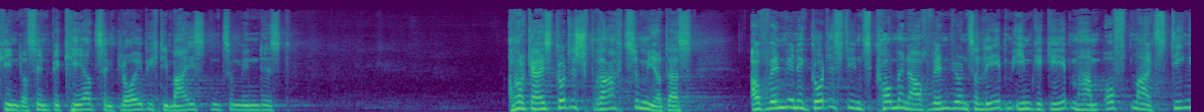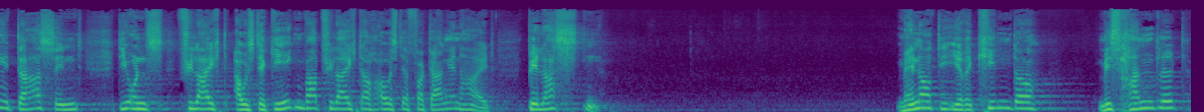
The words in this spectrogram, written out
Kinder sind bekehrt, sind gläubig, die meisten zumindest. Aber Geist Gottes sprach zu mir, dass auch wenn wir in den Gottesdienst kommen, auch wenn wir unser Leben ihm gegeben haben, oftmals Dinge da sind, die uns vielleicht aus der Gegenwart, vielleicht auch aus der Vergangenheit belasten. Männer, die ihre Kinder misshandelt,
